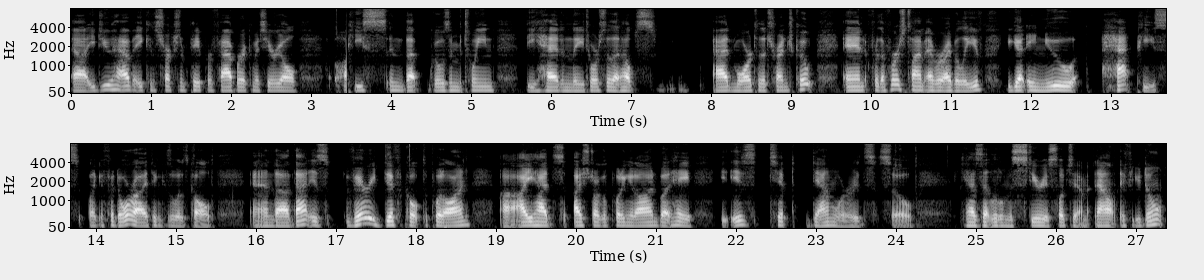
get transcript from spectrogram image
Uh, you do have a construction paper fabric material piece in that goes in between the head and the torso that helps add more to the trench coat. And for the first time ever, I believe, you get a new hat piece, like a fedora, I think is what it's called. And uh, that is very difficult to put on. Uh, I had I struggled putting it on, but hey, it is tipped downwards, so it has that little mysterious look to him. Now, if you don't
